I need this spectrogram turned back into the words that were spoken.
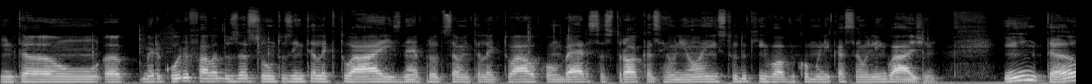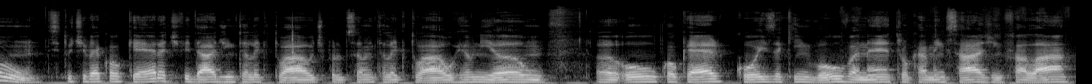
Então, uh, Mercúrio fala dos assuntos intelectuais, né? Produção intelectual, conversas, trocas, reuniões, tudo que envolve comunicação e linguagem. E então, se tu tiver qualquer atividade intelectual, de produção intelectual, reunião, uh, ou qualquer coisa que envolva, né, trocar mensagem, falar,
